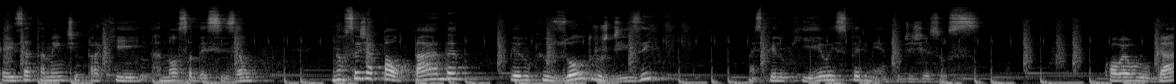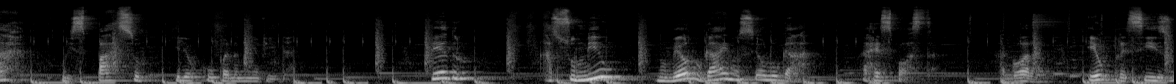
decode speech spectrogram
é exatamente para que a nossa decisão não seja pautada pelo que os outros dizem, mas pelo que eu experimento de Jesus. Qual é o lugar, o espaço que ele ocupa na minha vida? Pedro assumiu no meu lugar e no seu lugar a resposta. Agora, eu preciso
